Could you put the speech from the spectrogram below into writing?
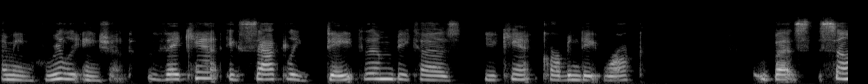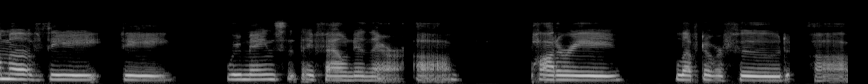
I mean, really ancient. They can't exactly date them because you can't carbon date rock but some of the the remains that they found in there um, pottery, leftover food, uh,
